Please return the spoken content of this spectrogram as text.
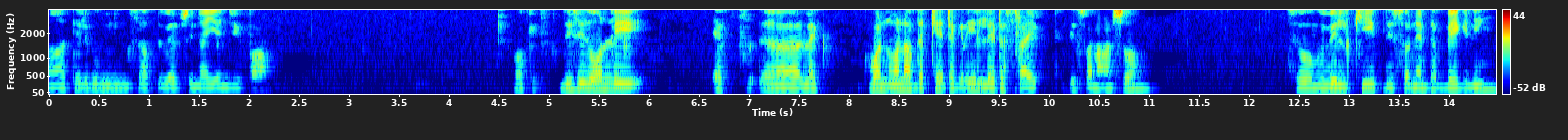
uh, telugu meanings of the verbs in ing form okay this is only a f- uh, like one one of the category let us write this one also so we will keep this one at the beginning.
